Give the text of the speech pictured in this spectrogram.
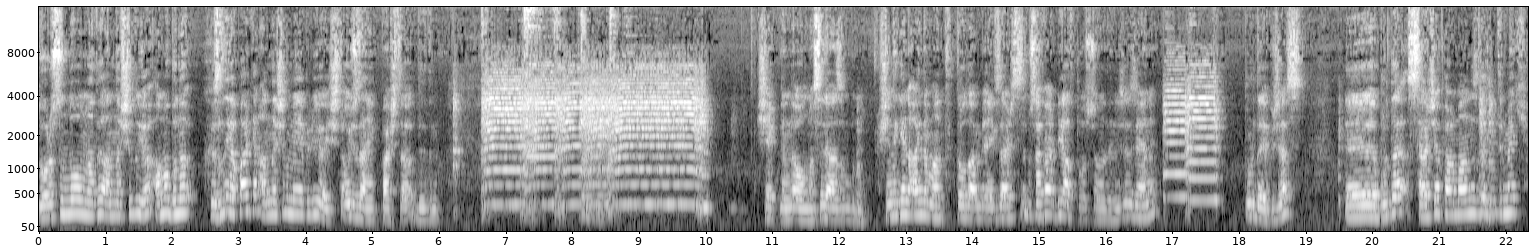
doğrusunun ne olmadığı anlaşılıyor ama bunu hızlı yaparken anlaşılmayabiliyor işte. O yüzden ilk başta dedim. şeklinde olması lazım bunun. Şimdi gene aynı mantıkta olan bir egzersizi bu sefer bir alt pozisyona deneyeceğiz. Yani burada yapacağız. Ee, burada serçe parmağınızla ittirmek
